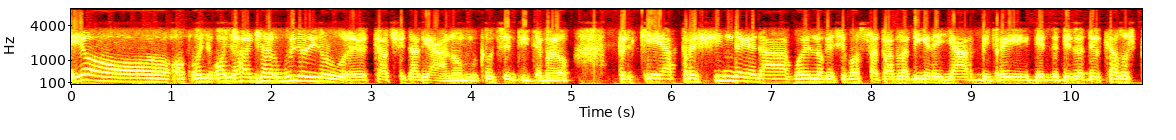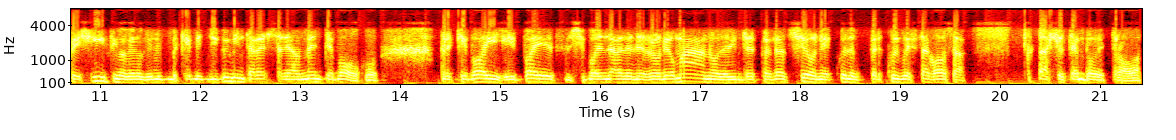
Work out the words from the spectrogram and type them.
Io ho già un grido di dolore nel calcio italiano, consentitemelo, perché a prescindere da quello che si possa parlare degli arbitri, del, del, del caso specifico che, che, di cui mi interessa realmente poco, perché poi, poi si può andare dell'errore umano, dell'interpretazione, per cui questa cosa lascia il tempo che trova.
